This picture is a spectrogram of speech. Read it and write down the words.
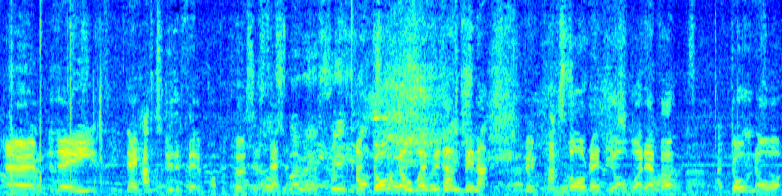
Um, they they have to do the fit and proper person test. I don't know whether that's been been passed already or whatever. I don't know.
